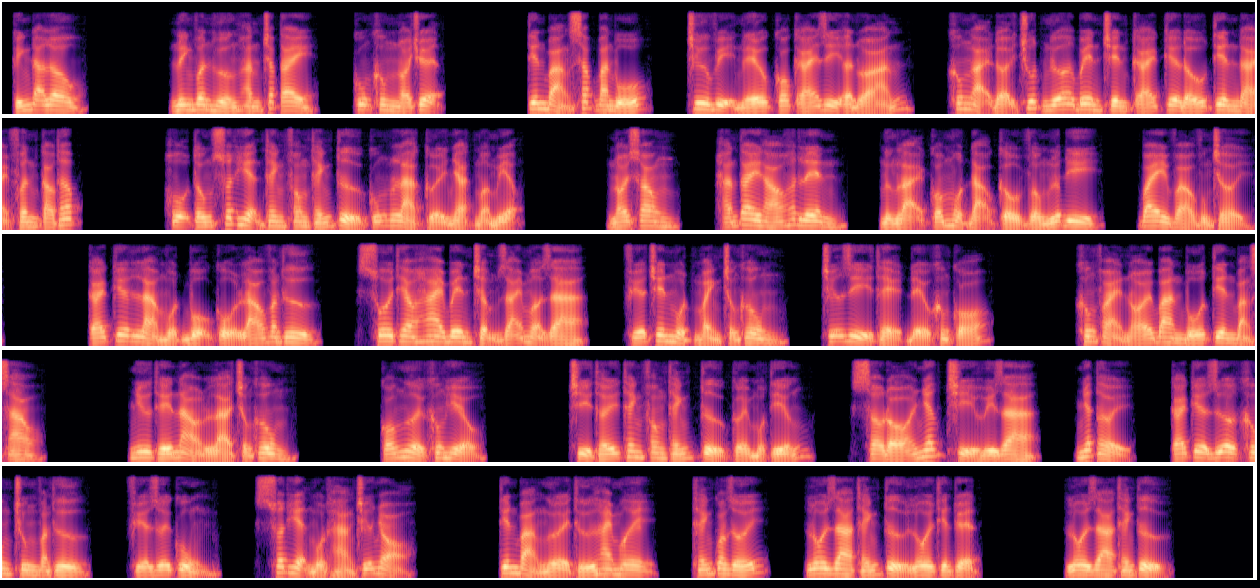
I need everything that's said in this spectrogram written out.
Kính đã lâu. Ninh Vân hướng hắn chắp tay, cũng không nói chuyện. Tiên bảng sắp ban bố, chư vị nếu có cái gì ân oán, không ngại đợi chút nữa bên trên cái kia đấu tiên đài phân cao thấp. Hộ tống xuất hiện thanh phong thánh tử cũng là cười nhạt mở miệng. Nói xong, hắn tay háo hất lên, ngừng lại có một đạo cầu vồng lướt đi, bay vào vùng trời. Cái kia là một bộ cổ lão văn thư, xuôi theo hai bên chậm rãi mở ra, phía trên một mảnh trống không, chữ gì thể đều không có. Không phải nói ban bố tiên bảng sao? Như thế nào là trống không? Có người không hiểu. Chỉ thấy thanh phong thánh tử cười một tiếng, sau đó nhấc chỉ huy ra, nhất thời, cái kia giữa không trung văn thư, phía dưới cùng, xuất hiện một hàng chữ nhỏ. Tiên bảng người thứ 20, thánh quang giới, lôi ra thánh tử lôi thiên tuyệt. Lôi ra thánh tử.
